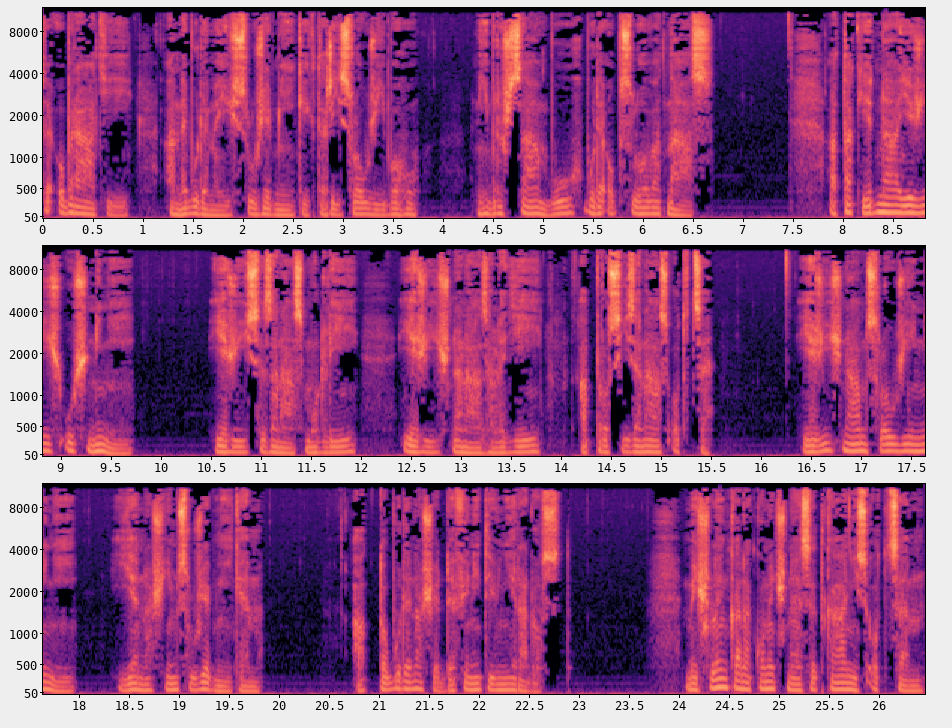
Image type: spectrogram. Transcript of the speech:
se obrátí a nebudeme již služebníky, kteří slouží Bohu, nýbrž sám Bůh bude obsluhovat nás. A tak jedná Ježíš už nyní. Ježíš se za nás modlí, Ježíš na nás hledí a prosí za nás Otce. Ježíš nám slouží nyní, je naším služebníkem. A to bude naše definitivní radost. Myšlenka na konečné setkání s Otcem,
